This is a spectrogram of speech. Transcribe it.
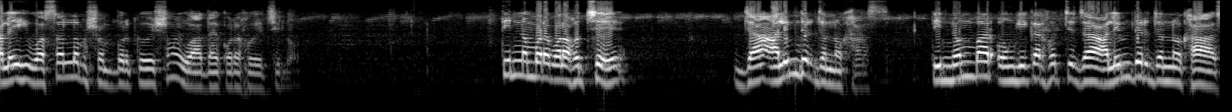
আলহি ওয়াসাল্লাম সম্পর্কে ওই সময় ওয়াদা করা হয়েছিল। তিন নম্বরে বলা হচ্ছে, যা আলিমদের জন্য খাস। তিন নম্বর অঙ্গীকার হচ্ছে, যা আলিমদের জন্য খাস।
